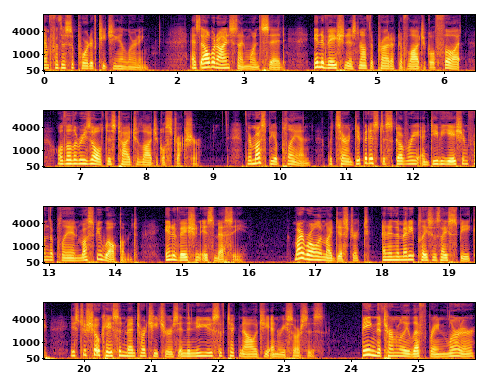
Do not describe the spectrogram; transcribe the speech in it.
and for the support of teaching and learning. As Albert Einstein once said, innovation is not the product of logical thought, although the result is tied to logical structure. There must be a plan, but serendipitous discovery and deviation from the plan must be welcomed. Innovation is messy. My role in my district, and in the many places I speak, is to showcase and mentor teachers in the new use of technology and resources. Being the terminally left-brain learner,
